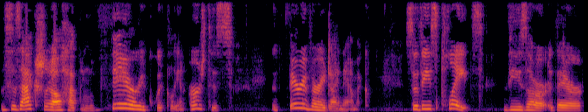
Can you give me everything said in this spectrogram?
this is actually all happening very quickly, and Earth is very, very dynamic. So these plates, these are they're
